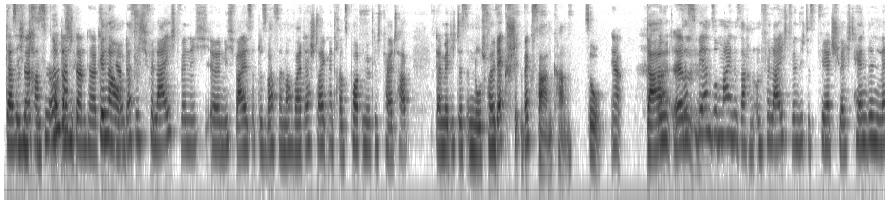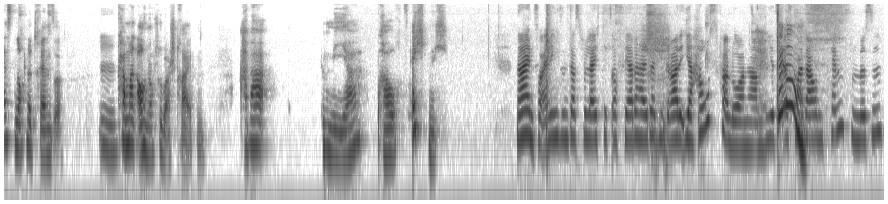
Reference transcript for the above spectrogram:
dass ich Und einen dass es einen Transport, dass ich- Unterstand hat. Genau, Ja. und dass ich vielleicht, wenn ich äh, nicht weiß, ob das Wasser noch weiter steigt, eine Transportmöglichkeit habe, damit ich das im Notfall weg, wegfahren kann. So. Ja. Da, Und, ähm, das wären so meine Sachen. Und vielleicht, wenn sich das Pferd schlecht handeln lässt, noch eine Trense. Mhm. Kann man auch noch drüber streiten. Aber mehr braucht es echt nicht. Nein, vor allen Dingen sind das vielleicht jetzt auch Pferdehalter, die gerade ihr Haus verloren haben, die jetzt Genau. erstmal darum kämpfen müssen,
